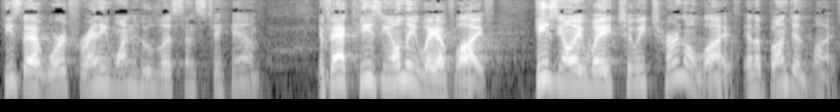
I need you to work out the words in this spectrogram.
He's that word for anyone who listens to him. In fact, he's the only way of life. He's the only way to eternal life and abundant life.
